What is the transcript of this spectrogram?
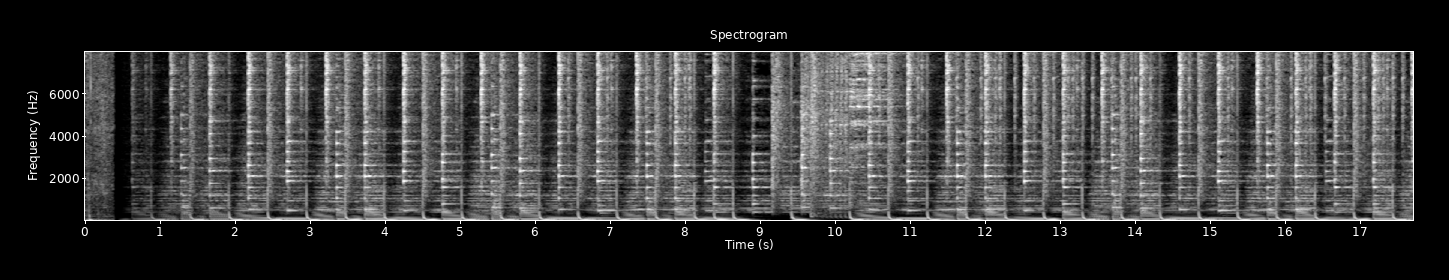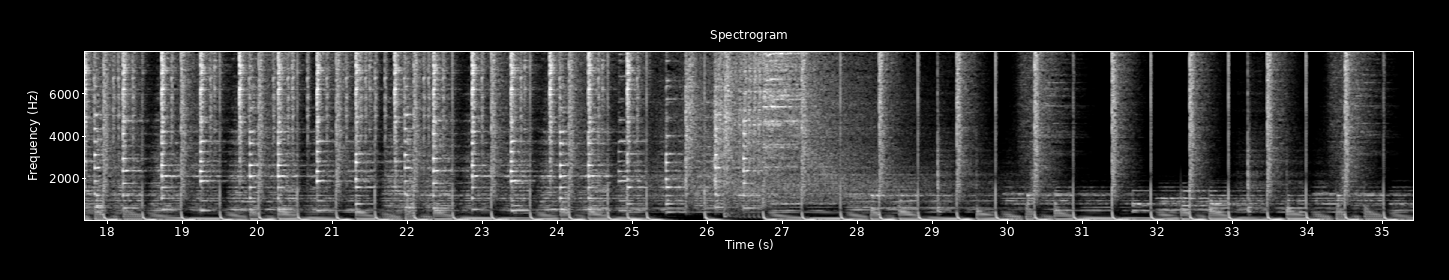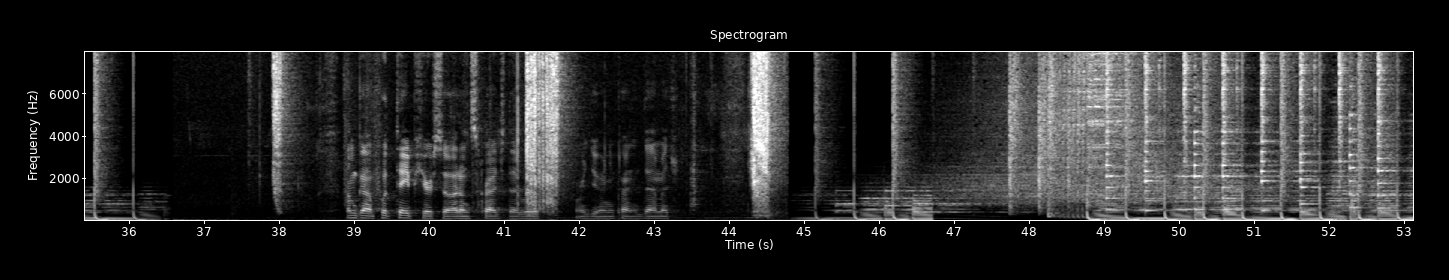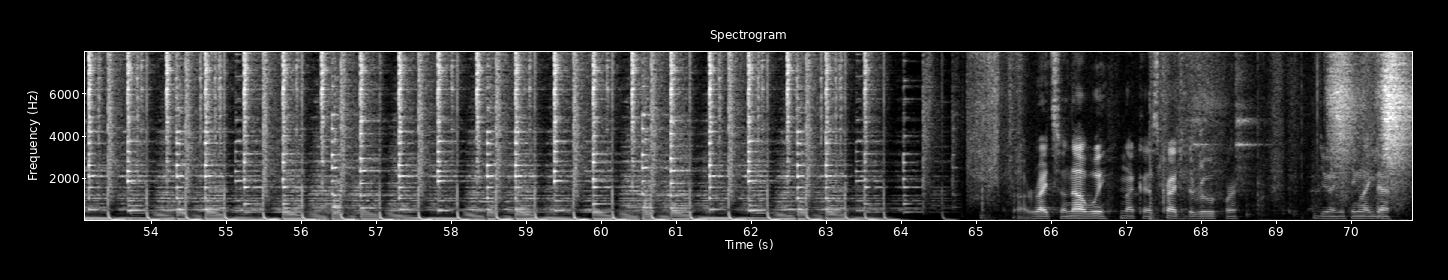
I'm gonna put tape here so I don't scratch the roof or do any kind of damage. Alright, so now we're not gonna scratch the roof or do anything like that.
